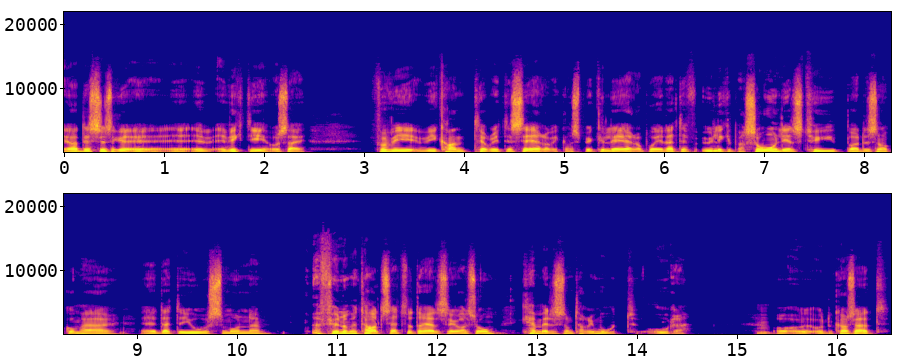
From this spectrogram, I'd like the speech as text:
Ja, det syns jeg er, er, er, viktig å si. For vi, vi, kan teoretisere, vi kan spekulere på er dette ulike personlighetstyper det er snakk om her, dette jordsmonnet. Fundamentalt sett så dreier det seg altså om hvem er det som tar imot ordet. Mm. Og, og, og du kan si at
